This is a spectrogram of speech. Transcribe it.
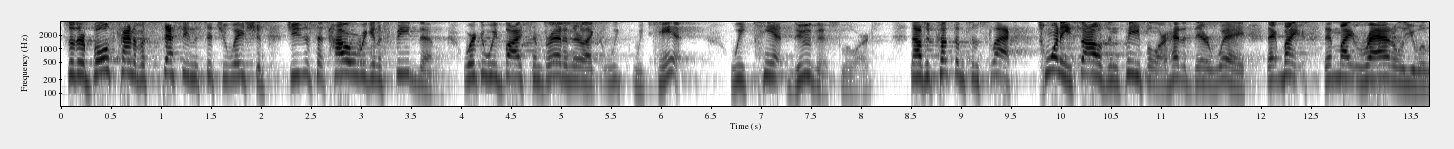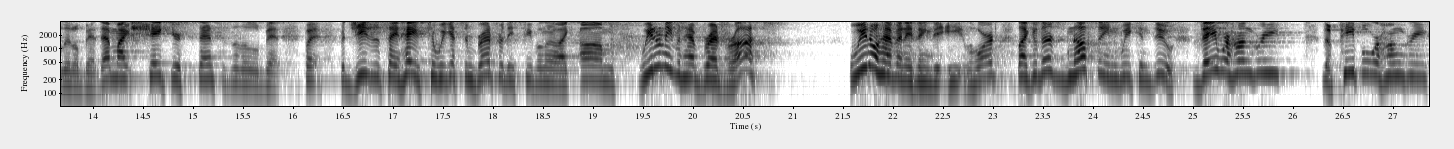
So they're both kind of assessing the situation. Jesus says, How are we going to feed them? Where can we buy some bread? And they're like, We, we can't. We can't do this, Lord. Now, to cut them some slack, 20,000 people are headed their way. That might, that might rattle you a little bit. That might shake your senses a little bit. But, but Jesus is saying, Hey, can we get some bread for these people? And they're like, um, We don't even have bread for us. We don't have anything to eat, Lord. Like, there's nothing we can do. They were hungry. The people were hungry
